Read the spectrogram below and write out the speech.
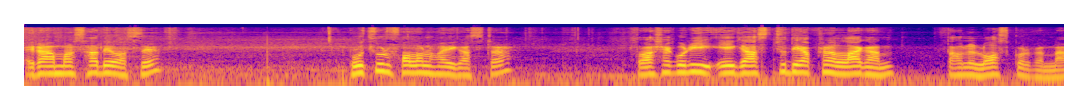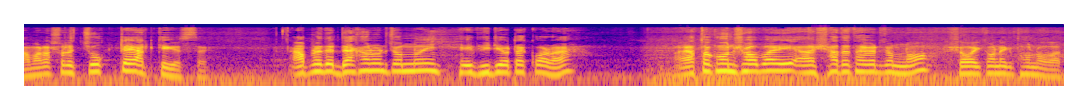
এটা আমার ছাদেও আছে। প্রচুর ফলন হয় গাছটার। তো আশা করি এই গাছ যদি আপনারা লাগান, তাহলে লস করবেন না। আমার আসলে চোখটাই আটকে গেছে। আপনাদের দেখানোর জন্যই এই ভিডিওটা করা। এতক্ষণ সবাই সাথে থাকার জন্য সবাইকে অনেক ধন্যবাদ।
